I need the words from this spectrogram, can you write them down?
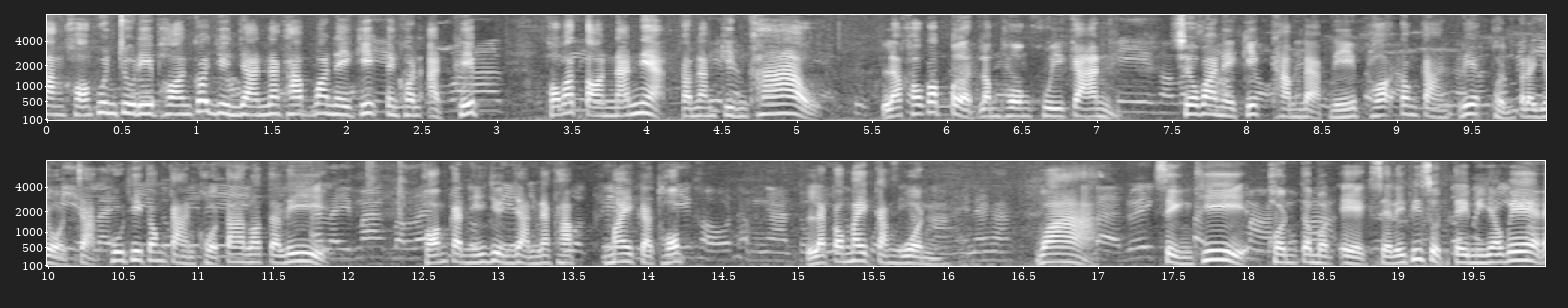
ฝั่งของคุณจุรีพรก็ยืนยันนะครับว่าในกิ๊กเป็นคนอัดคลิป เพราะว่าตอนนั้นเนี่ยกำลังกินข้าว แล้วเขาก็เปิดลำโพงคุยกัน เชื่อว่าในกิ๊กทำแบบนี้เพราะต้องการเรียกผลประโยชน์จากผู้ที่ต้องการโควต้าลอตเตอรี่ พร้อมกันนี้ยืนยันนะครับ ไม่กระทบและก็ไม่กังวลว่าสิ่งที่พลตำรวจเอกเสรีพิสุทธิ์เตมียเวท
